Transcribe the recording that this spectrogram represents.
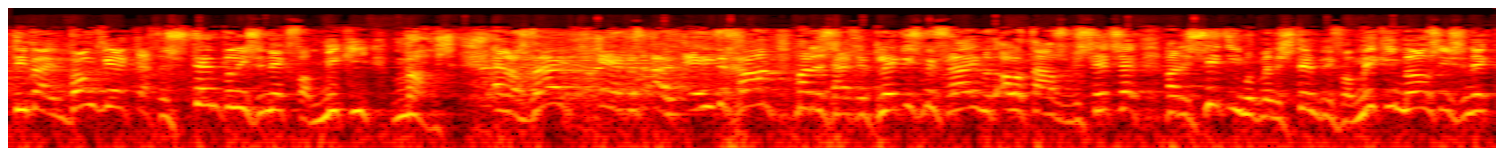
die bij een bank werkt, krijgt een stempel in zijn nek van Mickey Mouse. En als wij ergens uit eten gaan, maar er zijn geen plekjes meer vrij, omdat alle tafels bezet zijn, maar er zit iemand met een stempel van Mickey Mouse in zijn nek,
